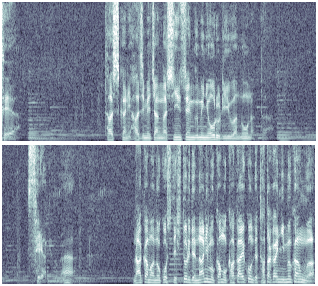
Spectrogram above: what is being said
せや。確かにはじめちゃんが新選組におる理由はのうなった？せやけどな。仲間残して一人で何もかも抱え込んで戦いに向かうんは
